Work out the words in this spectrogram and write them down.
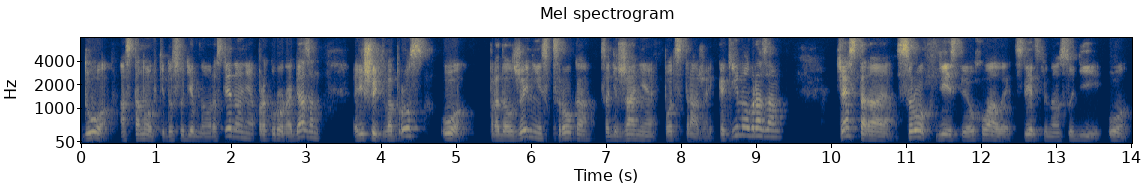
до остановки, до судебного расследования прокурор обязан решить вопрос о продолжении срока содержания под стражей. Каким образом? Часть вторая. Срок действия ухвалы следственного судьи о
